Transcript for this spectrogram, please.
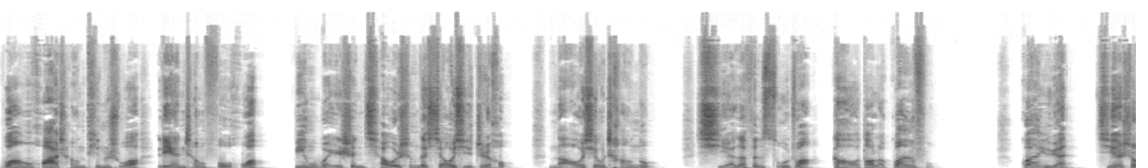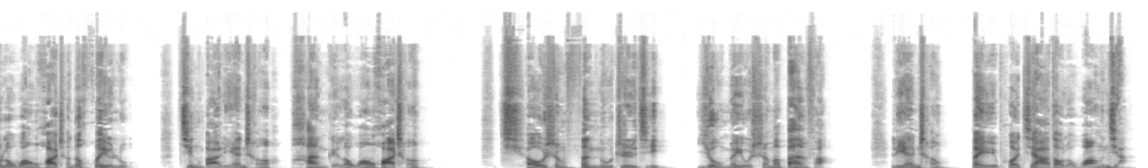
王化成听说连城复活并委身乔生的消息之后，恼羞成怒，写了份诉状告到了官府，官员。接受了王化成的贿赂，竟把连城判给了王化成。乔生愤怒至极，又没有什么办法，连城被迫嫁到了王家。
